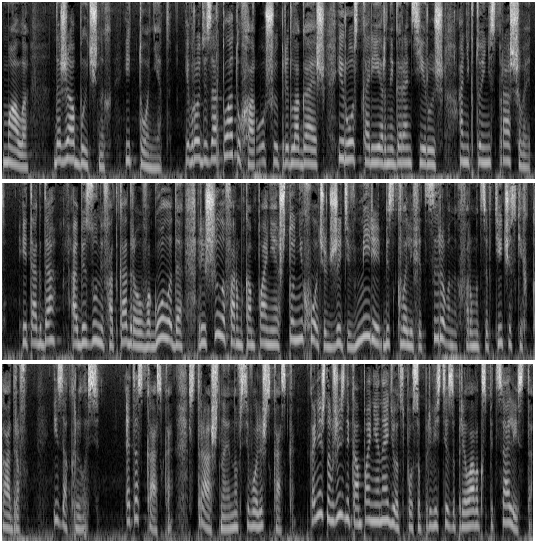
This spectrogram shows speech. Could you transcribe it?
мало, даже обычных, и то нет. И вроде зарплату хорошую предлагаешь, и рост карьерный гарантируешь, а никто и не спрашивает. И тогда, обезумев от кадрового голода, решила фармкомпания, что не хочет жить в мире без квалифицированных фармацевтических кадров. И закрылась. Это сказка. Страшная, но всего лишь сказка. Конечно, в жизни компания найдет способ привести за прилавок специалиста.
